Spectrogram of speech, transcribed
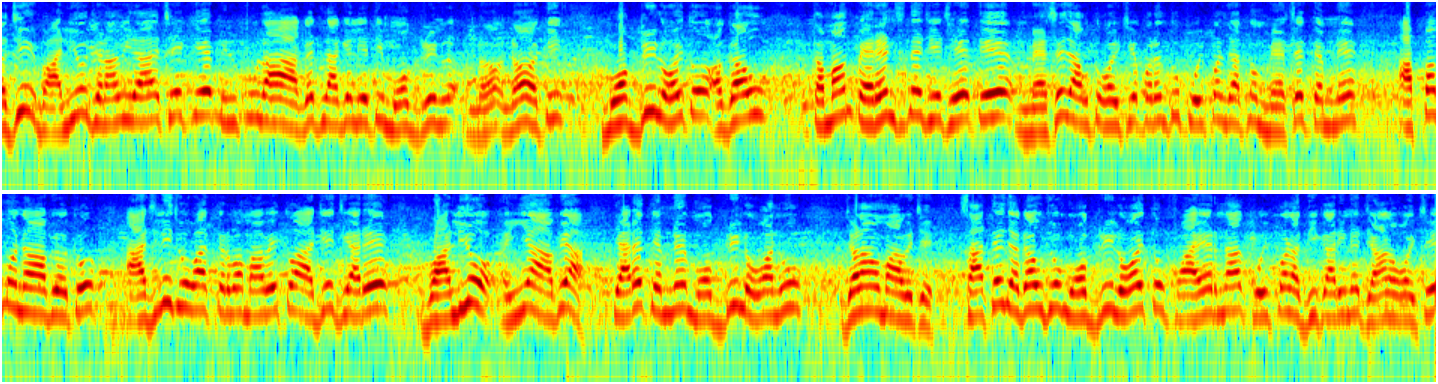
હજી વાલીઓ જણાવી રહ્યા છે કે બિલકુલ આ આગત લાગેલી હતી મોક ડ્રીલ ન હતી. મોક ડ્રીલ હોય તો અગાઉ તમામ પેરેન્ટ્સને જે છે તે મેસેજ આવતો હોય છે, પરંતુ કોઈ પણ જાતનો મેસેજ તેમને આપવામાં ન આવ્યો હતો. આજની જો વાત કરવામાં આવે તો આજે જ્યારે વાલીઓ અહીંયા આવ્યા, ત્યારે તેમને મોક ડ્રીલ હોવાનું જણાવવામાં આવે છે. સાથે જ અગાઉ જો મોક ડ્રીલ હોય તો ફાયરના કોઈ પણ અધિકારીને જાણ હોય છે.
